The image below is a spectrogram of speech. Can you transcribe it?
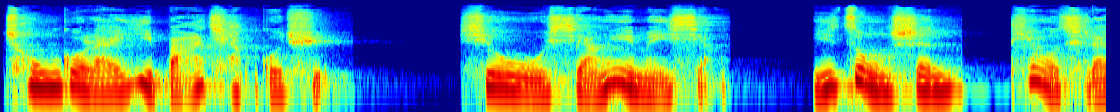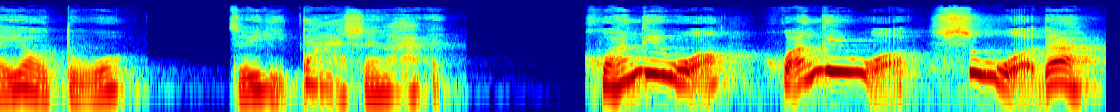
冲过来一把抢过去。修武想也没想，一纵身跳起来要夺，嘴里大声喊：“还给我，还给我，是我的！”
